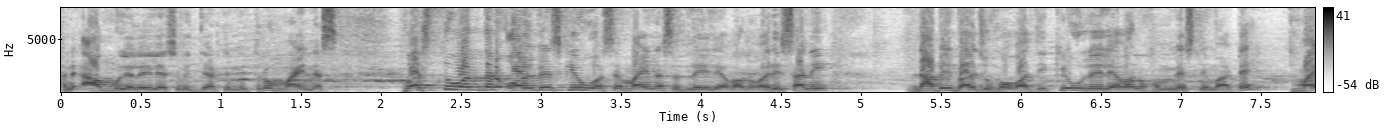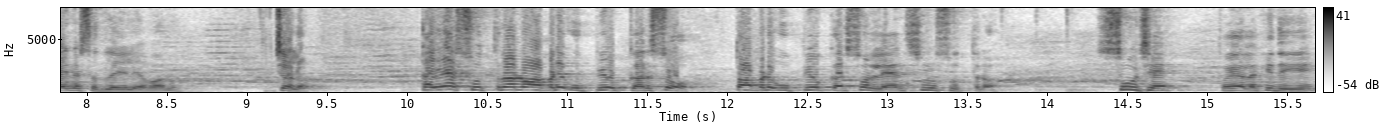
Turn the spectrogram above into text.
અને આ મૂલ્ય લઈ લેશે વિદ્યાર્થી મિત્રો માઇનસ વસ્તુ અંતર ઓલવેઝ કેવું હશે? માઇનસ જ લઈ લેવાનું. અરીસાની ડાબી બાજુ હોવાથી કેવું લઈ લેવાનું? હંમેશની માટે માઇનસ જ લઈ લેવાનું. ચલો, કયા સૂત્રનો આપણે ઉપયોગ કરશો? તો આપણે ઉપયોગ કરશો લેન્સનું સૂત્ર. શું છે? તો અહીંયા લખી દઈએ.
